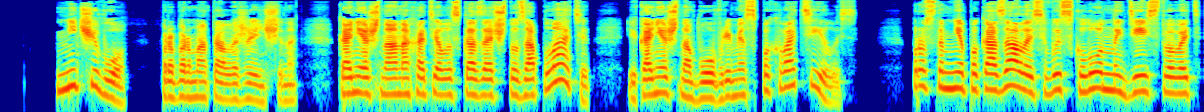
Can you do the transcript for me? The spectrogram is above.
— Ничего, — пробормотала женщина. Конечно, она хотела сказать, что заплатит, и, конечно, вовремя спохватилась. Просто мне показалось, вы склонны действовать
